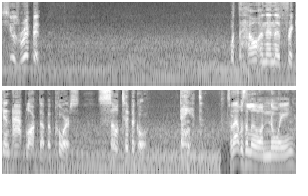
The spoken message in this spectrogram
she was ripping. The hell? And then the freaking app locked up, of course. So typical. Dang it. So that was a little annoying.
